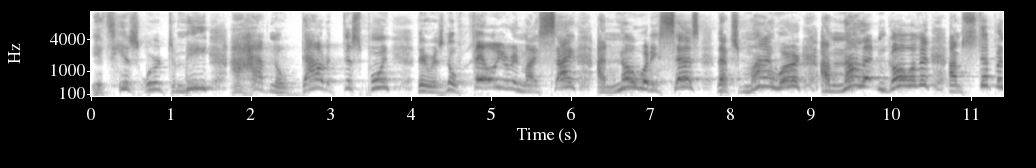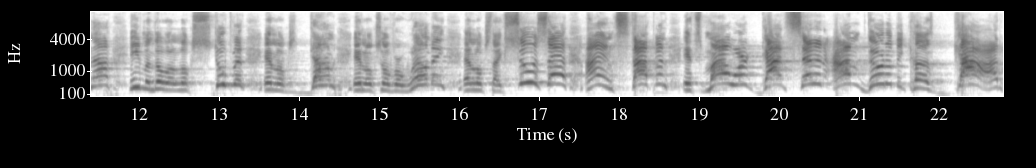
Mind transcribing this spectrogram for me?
It's His word to me. I have no doubt at this point. There is no failure in my sight. I know what He says. That's my word. I'm not letting go of it. I'm stepping out, even though it looks stupid, it looks dumb, it looks overwhelming, it looks like suicide. I ain't stopping. It's my word. God said it. I'm doing it because God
